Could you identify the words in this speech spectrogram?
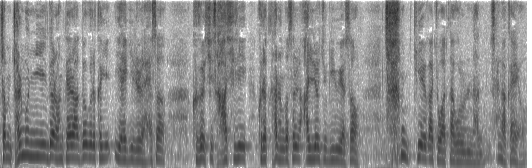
좀 젊은이들한테라도 그렇게 얘기를 해서 그것이 사실이 그렇다는 것을 알려주기 위해서 참 기회가 좋았다고 난 생각해요.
